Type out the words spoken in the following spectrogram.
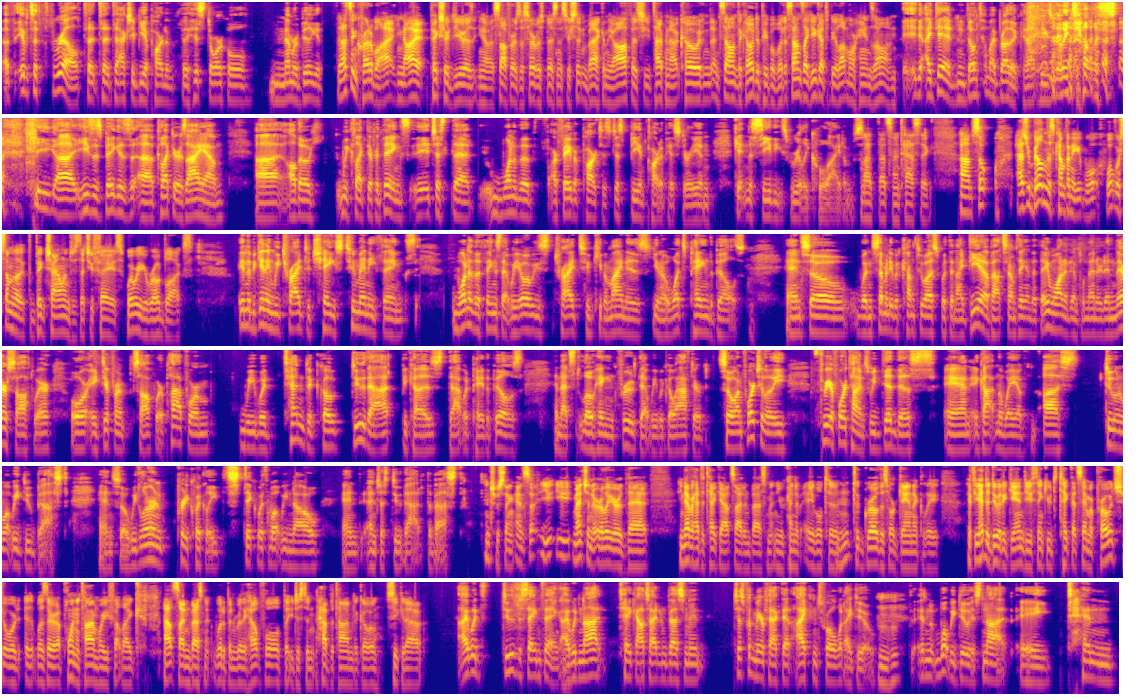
a, it was a thrill to, to to actually be a part of the historical memorabilia That's incredible. I, you know, I pictured you as, you know, a software as a service business. You're sitting back in the office, you typing out code and, and selling the code to people. But it sounds like you got to be a lot more hands on. I did, and don't tell my brother 'cause he's really jealous. He uh, he's as big as a collector as I am, uh, although we collect different things. It's just that one of the our favorite parts is just being part of history and getting to see these really cool items. That, that's fantastic. Um, so, as you're building this company, what were some of the, the big challenges that you faced? Where were your roadblocks? in the beginning, we tried to chase too many things. One of the things that we always tried to keep in mind is, you know, what's paying the bills. And so when somebody would come to us with an idea about something and that they wanted implemented in their software or a different software platform, we would tend to go do that because that would pay the bills. And that's low hanging fruit that we would go after. So unfortunately, three or four times we did this and it got in the way of us doing what we do best. And so we learn pretty quickly, stick with what we know and, and just do that the best. Interesting. And so you, you mentioned earlier that you never had to take outside investment. You were kind of able to, mm-hmm. to grow this organically. If you had to do it again, do you think you'd take that same approach, or was there a point in time where you felt like outside investment would have been really helpful, but you just didn't have the time to go seek it out? I would do the same thing. I would not take outside investment just for the mere fact that I control what I do. Mm-hmm. And what we do is not a 10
